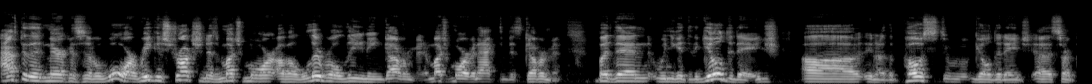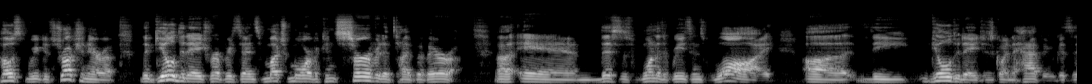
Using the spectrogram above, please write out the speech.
after the American Civil War, Reconstruction is much more of a liberal leaning government, much more of an activist government. But then when you get to the Gilded Age, uh, you know, the post Gilded Age, uh, sorry, post Reconstruction era, the Gilded Age represents much more of a conservative type of era. Uh, and this is one of the reasons why uh, the Gilded Age is going to happen, because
